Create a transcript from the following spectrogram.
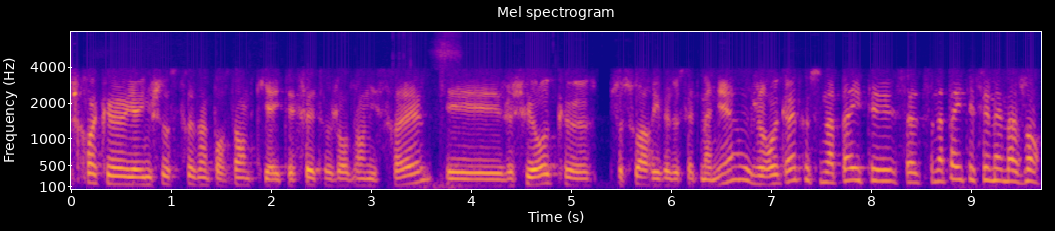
je crois qu'il y a une chose très importante qui a été faite aujourd'hui en Israël et je suis heureux que ce soit arrivé de cette manière. Je regrette que ça n'a pas été, ça, n'a fait même avant.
